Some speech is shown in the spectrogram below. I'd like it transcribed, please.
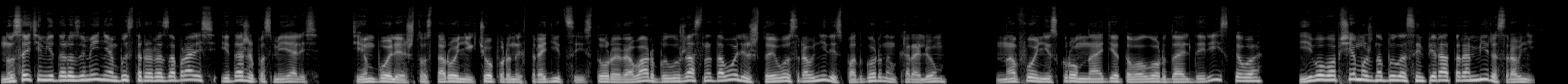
Но с этим недоразумением быстро разобрались и даже посмеялись. Тем более, что сторонник чопорных традиций Сторы Равар был ужасно доволен, что его сравнили с подгорным королем. На фоне скромно одетого лорда Альдерийского его вообще можно было с императором мира сравнить.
